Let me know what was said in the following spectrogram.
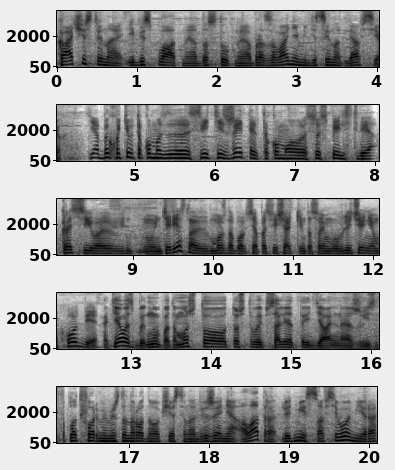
качественное и бесплатное доступное образование, медицина для всех. Я би хотів в такому е, світі жити, в такому суспільстві. Красиво, ну, интересно, можно было бы себя посвящать каким-то своим увлечениям, хобби. Хотелось бы, ну, потому что то, что вы писали, это идеальная жизнь. На платформе международного общественного движения «АЛЛАТРА» людьми со всего мира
